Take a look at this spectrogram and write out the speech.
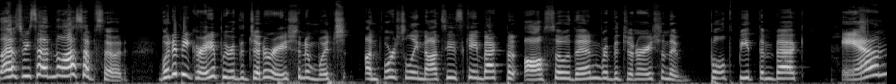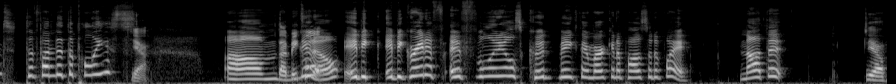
As we said in the last episode, wouldn't it be great if we were the generation in which unfortunately Nazis came back, but also then we're the generation that both beat them back and defunded the police? Yeah, Um That'd be cool. You know, it'd be it'd be great if if millennials could make their mark in a positive way. Not that yeah."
